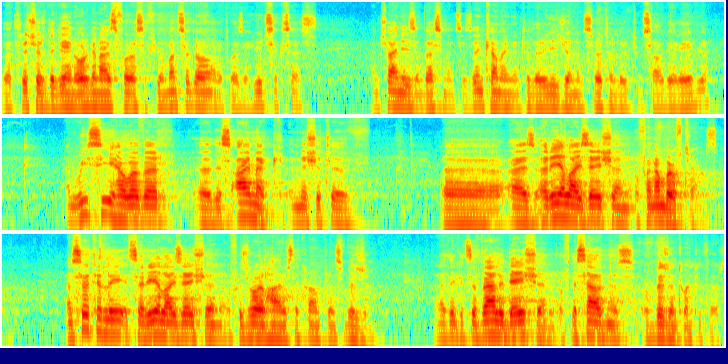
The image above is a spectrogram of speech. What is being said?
that Richard again organized for us a few months ago, and it was a huge success. And Chinese investments is incoming into the region and certainly to Saudi Arabia. And we see, however, uh, this IMEC initiative uh, as a realization of a number of trends. And certainly it's a realization of His Royal Highness the Crown Prince's vision. And I think it's a validation of the soundness of Vision 2030.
